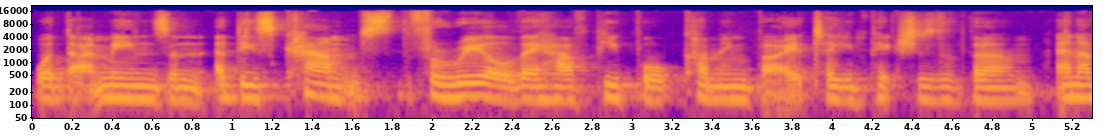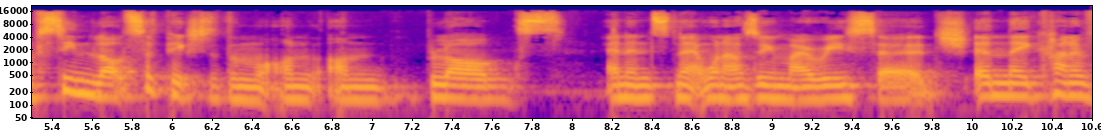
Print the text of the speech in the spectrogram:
what that means. And at these camps, for real, they have people coming by taking pictures of them. And I've seen lots of pictures of them on, on blogs and internet when I was doing my research. And they kind of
